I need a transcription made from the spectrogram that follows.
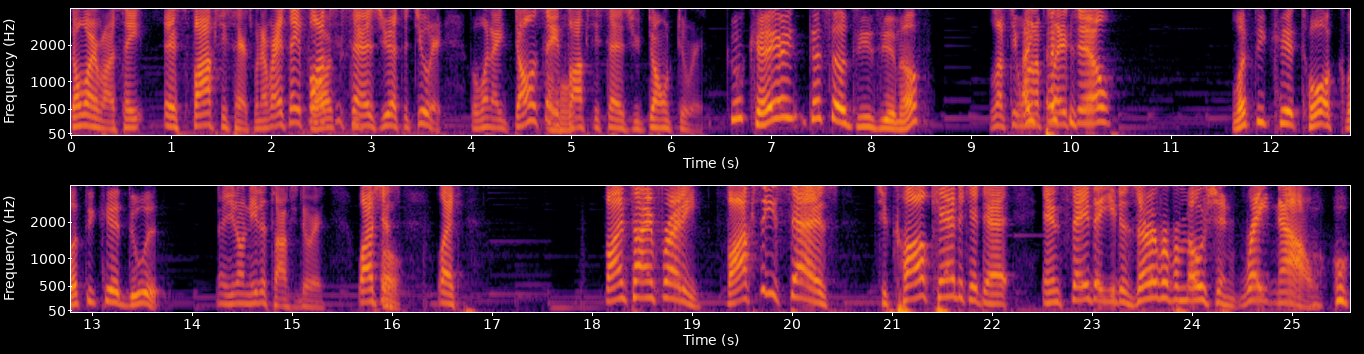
Don't worry about it. Say it's Foxy Says. Whenever I say Foxy, Foxy. Says, you have to do it. But when I don't say Uh-huh. Foxy Says, you don't do it. Okay, that sounds easy enough. Lefty, want to play could- too? Lefty can't talk. Lefty can't do it. No, you don't need to talk to do it. Watch this. Oh. Like, Fun Time Freddy. Foxy says to call Candy Cadet and say that you deserve a promotion right now. Oh,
